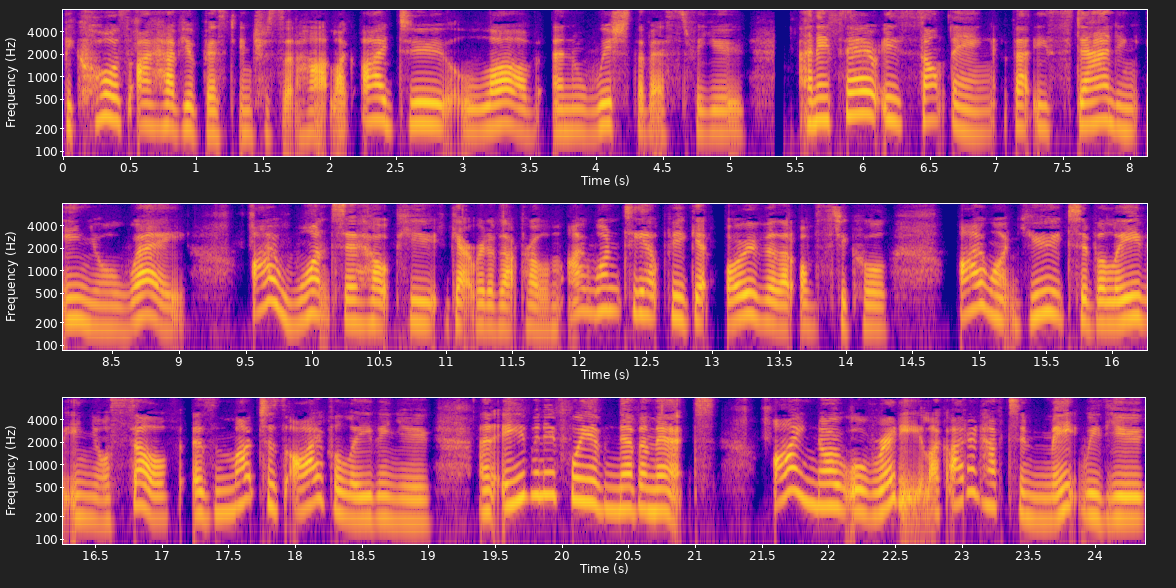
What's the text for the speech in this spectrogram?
because I have your best interests at heart. Like I do love and wish the best for you. And if there is something that is standing in your way, I want to help you get rid of that problem. I want to help you get over that obstacle. I want you to believe in yourself as much as I believe in you. And even if we have never met, I know already, like I don't have to meet with you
